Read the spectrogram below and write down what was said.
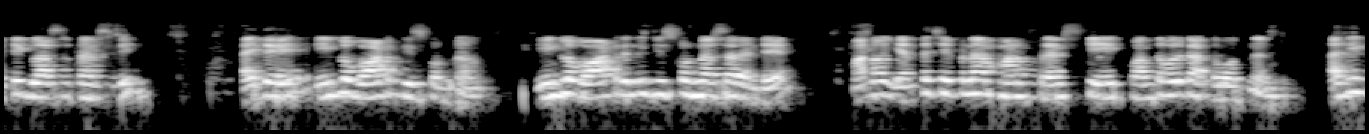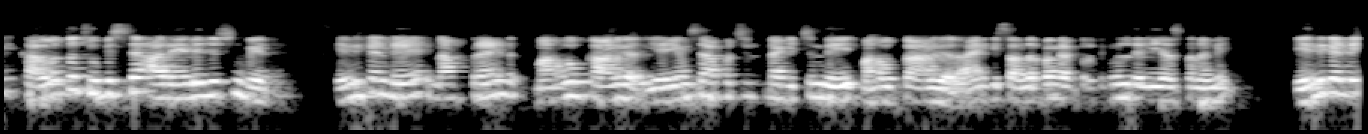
ఎంటీ గ్లాసులు ఫ్రెండ్స్ ఇది. అయితే దీంట్లో వాటర్ తీసుకుంటున్నాను. దీంట్లో వాటర్ ఎందుకు తీసుకుంటున్నారు సార్ అంటే మనం ఎంత చెప్పినా మన ఫ్రెండ్స్కి కొంతవరకు అర్థమవుతుందండి. అది కళ్ళతో చూపిస్తే ఆ రియలైజేషన్ వేరే. ఎందుకంటే నా ఫ్రెండ్ మహబూబ్ ఖాన్ గారు ఏఎంసీ ఆపర్చునిటీ నాకు ఇచ్చింది మహబూబ్ ఖాన్ గారు. ఆయనకి సందర్భంగా కృతజ్ఞతలు తెలియజేస్తానండి ఎందుకంటే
